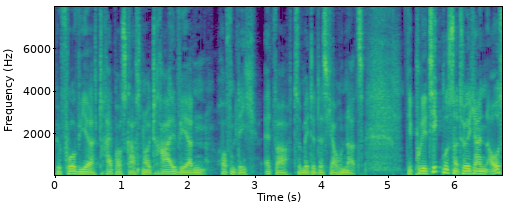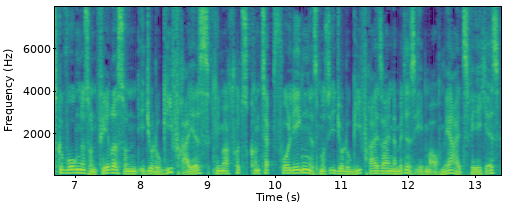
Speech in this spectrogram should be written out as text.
bevor wir treibhausgasneutral werden. Hoffentlich etwa zur Mitte des Jahrhunderts. Die Politik muss natürlich ein ausgewogenes und faires und ideologiefreies Klimaschutzkonzept vorlegen. Es muss ideologiefrei sein, damit es eben auch mehrheitsfähig ist.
